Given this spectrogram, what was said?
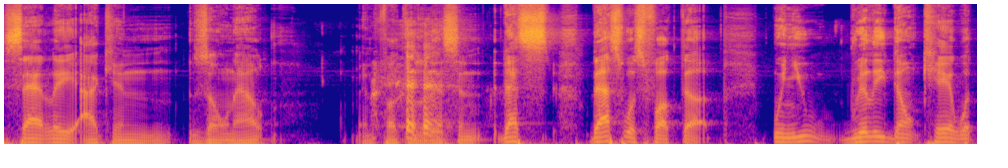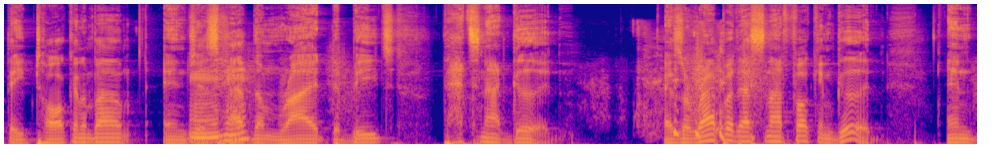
sadly, I can zone out and fucking listen. That's that's what's fucked up. When you really don't care what they talking about and just have them ride the beats, that's not good. As a rapper, that's not fucking good. And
